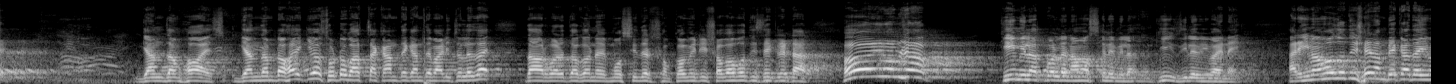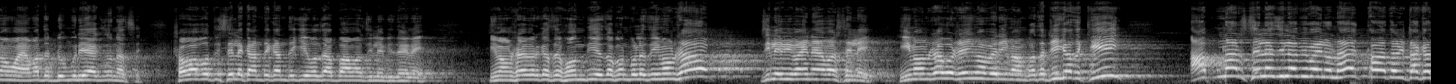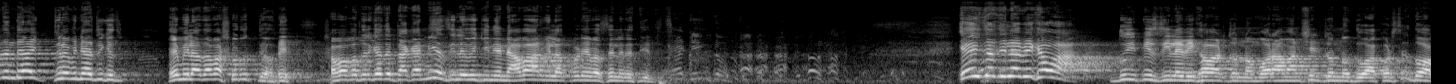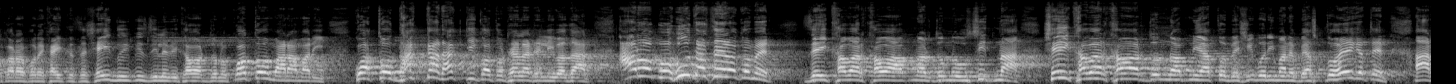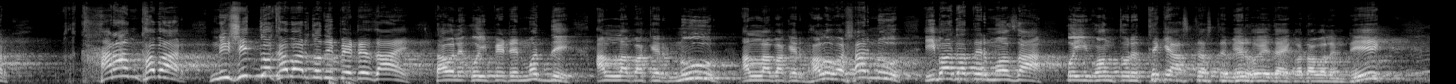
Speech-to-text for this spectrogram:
জ্ঞানজাম হয়। জ্ঞানজামটা হয় কেউ ছোট বাচ্চা কানতে কানতে বাড়ি চলে যায়, তারপরে পরে তখন মসজিদের কমিটির সভাপতি, সেক্রেটার। ওই ইমাম সাহেব, কি মিলাদ পড়লেন আমার ছেলে মিলাদ, কি জিলেবি ভাই নাই আর ইমামও যদি সেরাম বেকাদা ইমাম হয়, আমাদের ডুমুরিয়া একজন আছে। সভাপতি ছেলে কানতে কানতে গিয়ে বলছে, আব্বা, আমার জিলেবি দেয় নেই। ইমাম সাহেবের কাছে ফোন দিয়ে যখন বলেছে ইমাম সাহেব জিলেবি ভাই নাই আমার ছেলে। ইমাম সাহেব সেই ইমামের ইমাম। কথা, ঠিক আছে, কি? আপনার ছেলে জিলেবি পাইলো না? তাড়াতাড়ি টাকা দেন, দেয় জিলেবি নিয়ে দুই কেজি। এ মিলাদ আবার শুরুতে হবে। সভাপতির কাছে টাকা নিয়ে জিলেবি কিনে নিয়ে আবার মিলাদ পড়ে এবার ছেলেরে দিয়ে দিচ্ছে। এই যে জিলেবি খাওয়া, দুই পিস জিলেবি খাওয়ার জন্য মরা মানসির জন্য দোয়া করছে, দোয়া করার পরে খাইতেছে। সেই দুই পিস জিলেবি খাওয়ার জন্য কত মারামারি, কত ধাক্কা ধাক্কি কত ঠেলাঠেলি বাজার। আরও বহুত আছে এরকমের। যেই খাবার খাওয়া আপনার জন্য উচিত না, সেই খাবার খাওয়ার জন্য আপনি এত বেশি পরিমাণে ব্যস্ত হয়ে গেছেন। আর হারাম খাবার, নিষিদ্ধ খাবার যদি পেটে যায়, তাহলে ওই পেটের মধ্যে আল্লাহ পাকের নূর, আল্লাহ পাকের ভালোবাসার নূর, ইবাদতের মজা ওই অন্তরের থেকে আস্তে আস্তে বের হয়ে যায়। কথা বলেন ঠিক?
